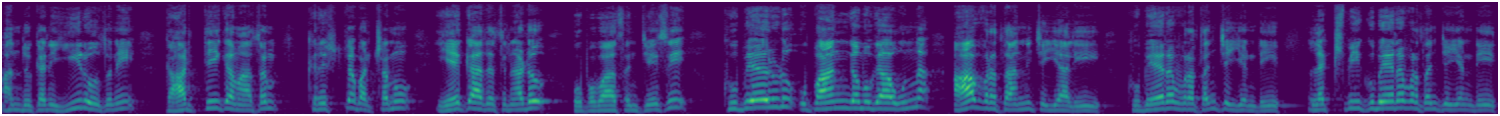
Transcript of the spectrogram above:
అందుకని ఈ రోజుని కార్తీక మాసం కృష్ణపక్షము ఏకాదశి నాడు ఉపవాసం చేసి కుబేరుడు ఉపాంగముగా ఉన్న ఆ వ్రతాన్ని చెయ్యాలి. కుబేర వ్రతం చెయ్యండి. లక్ష్మీ కుబేర వ్రతం చెయ్యండి.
